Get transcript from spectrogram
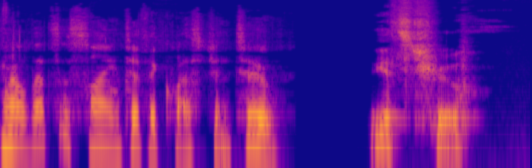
Well, that's a scientific question, too. It's true.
